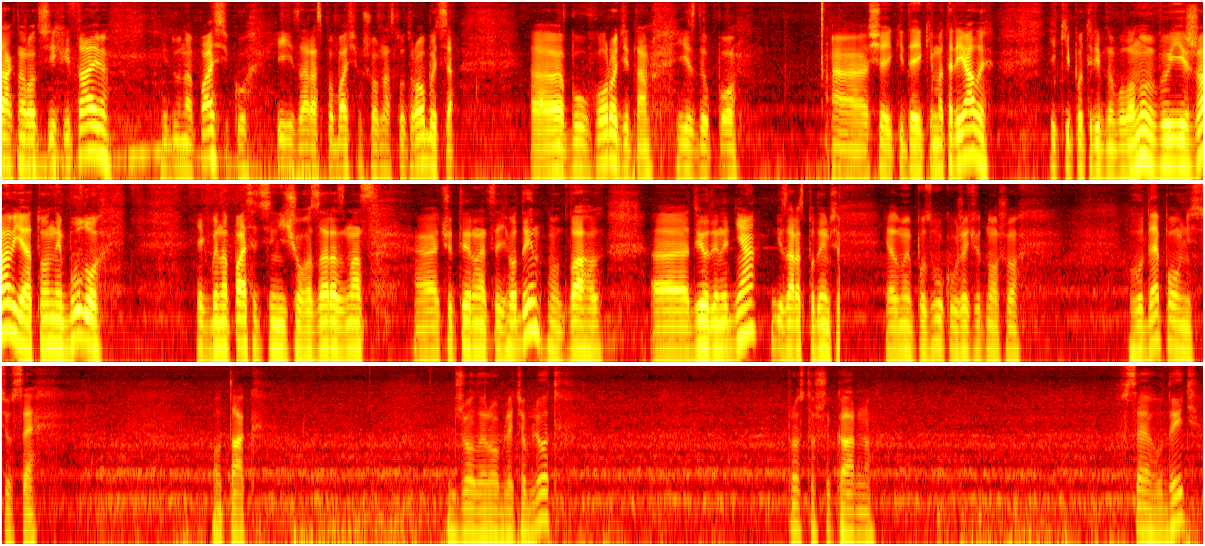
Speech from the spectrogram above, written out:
Так, народ, всіх вітаю. Йду на пасіку і зараз побачимо, що в нас тут робиться. Е, був в городі, там їздив по е, ще які деякі матеріали, які потрібно було. Ну, виїжджав я, то не було якби на пасіці нічого. Зараз у нас е, 14 годин, ну, 2, е, 2 години дня. І зараз подивимося. Я думаю, по звуку вже чутно, що гуде повністю все. Отак. Бджоли роблять обльот. Просто шикарно. Все гудить.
